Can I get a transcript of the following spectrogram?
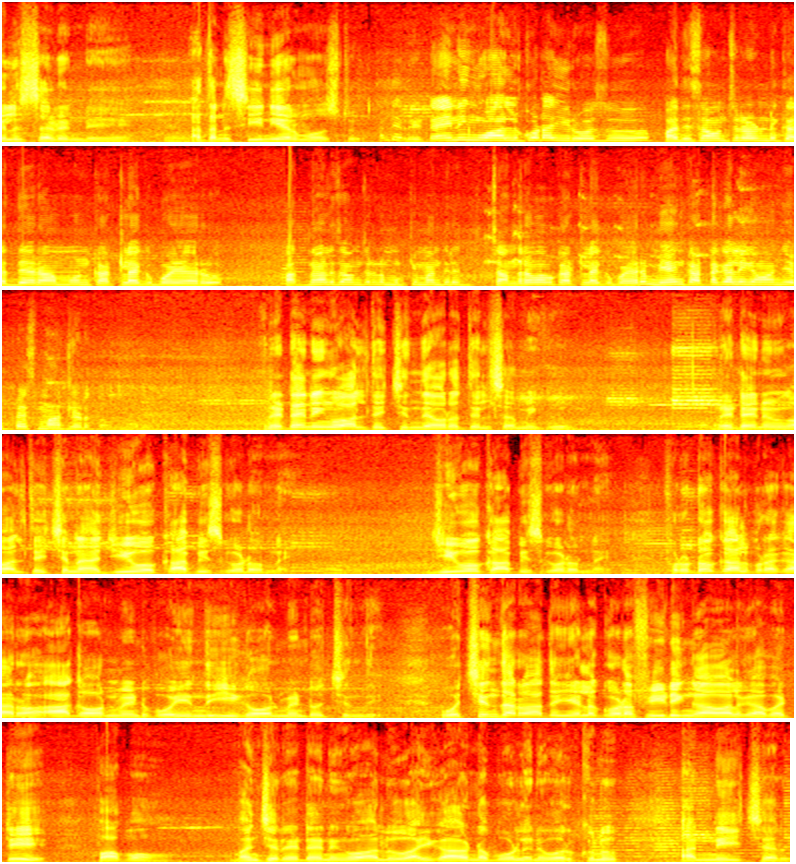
గెలుస్తాడండి. అతను సీనియర్ మోస్ట్. అంటే రిటైనింగ్ వాళ్ళు కూడా ఈరోజు పది సంవత్సరాల నుండి గద్దే రామ్మోహన్ కట్టలేకపోయారు. పద్నాలుగు సంవత్సరాలు ముఖ్యమంత్రి చంద్రబాబు కట్టలేకపోయారు. మేము కట్టగలిగామని చెప్పేసి మాట్లాడుతున్నారు రిటైనింగ్ వాళ్ళు తెచ్చింది ఎవరో తెలుసా మీకు? రిటైనింగ్ వాళ్ళు తెచ్చిన జియో కాపీస్ కూడా ఉన్నాయి. జియో కాపీస్ కూడా ఉన్నాయి. ప్రోటోకాల్ ప్రకారం ఆ గవర్నమెంట్ పోయింది ఈ గవర్నమెంట్ వచ్చింది. వచ్చిన తర్వాత వీళ్ళకి కూడా ఫీడింగ్ కావాలి కాబట్టి పాపం మంచి రిటైనింగ్ వాళ్ళు అవి కాకుండా బోల్డని వర్కులు అన్నీ ఇచ్చారు.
